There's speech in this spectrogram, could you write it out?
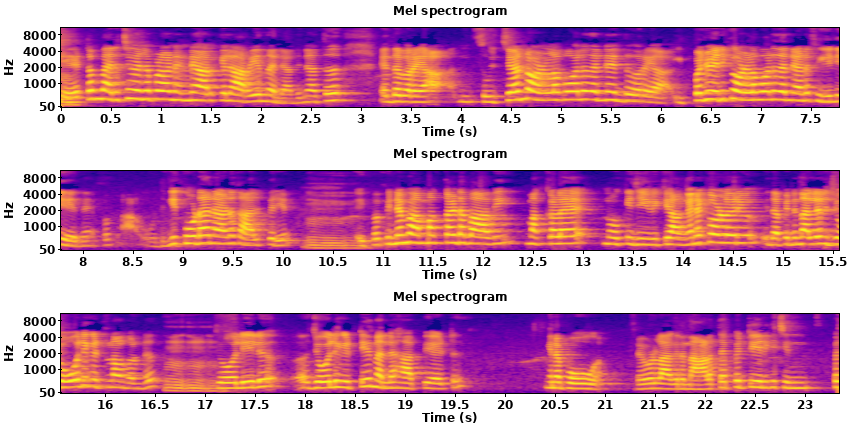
ചേട്ടൻ മരിച്ചു കഴിഞ്ഞപ്പോഴാണ് എന്നെ ആർക്കെങ്കിലും അറിയുന്നത് തന്നെ അതിനകത്ത് എന്താ പറയാ സുചേട്ടൻ ഉള്ള പോലെ തന്നെ എന്താ പറയാ ഇപ്പോഴും എനിക്ക് ഉള്ള പോലെ തന്നെയാണ് ഫീൽ ചെയ്യുന്നത് അപ്പം ഒതുങ്ങിക്കൂടാനാണ് താല്പര്യം. ഉം. ഇപ്പൊ പിന്നെ മക്കളുടെ ഭാവി മക്കളെ നോക്കി ജീവിക്കുക അങ്ങനെയൊക്കെ ഉള്ളൊരു ഇതാ. പിന്നെ നല്ലൊരു ജോലി കിട്ടണമെന്നുണ്ട്. ജോലിയിൽ ജോലി കിട്ടി നല്ല ഹാപ്പി ആയിട്ട് ഇങ്ങനെ പോവുക. അത്രയുള്ള ആഗ്രഹം. നാളത്തെ പറ്റി എനിക്ക് ചിന് ഇപ്പൊ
